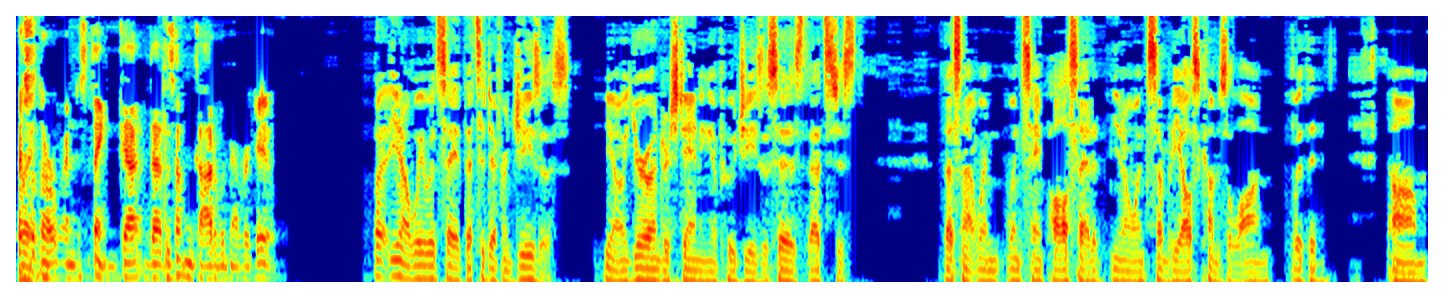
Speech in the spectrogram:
that's Right. a horrendous thing. That that's something God would never do. But you know, we would say that's a different Jesus. You know, your understanding of who Jesus is, that's just that's not when when St. Paul said it, you know, when somebody else comes along with a um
